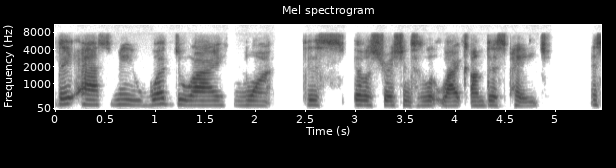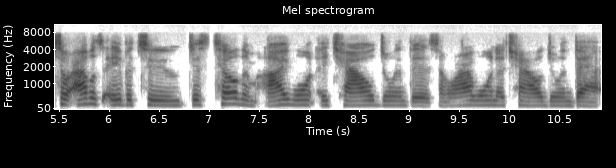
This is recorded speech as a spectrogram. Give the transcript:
they asked me, what do I want this illustration to look like on this page? And so I was able to just tell them, I want a child doing this, or I want a child doing that.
